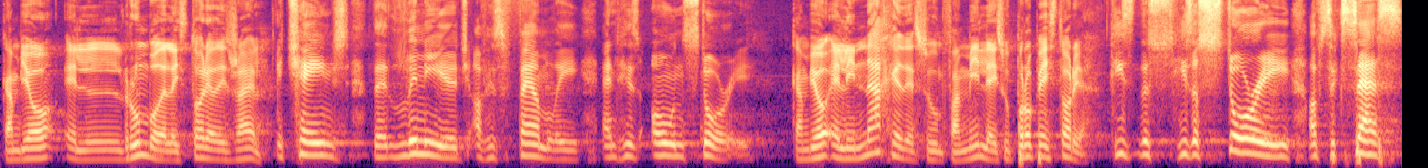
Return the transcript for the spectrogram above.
cambió el rumbo de la historia de Israel. It changed the lineage of his family and his own story. Cambió el linaje de su familia y su propia historia. He's, a story of success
